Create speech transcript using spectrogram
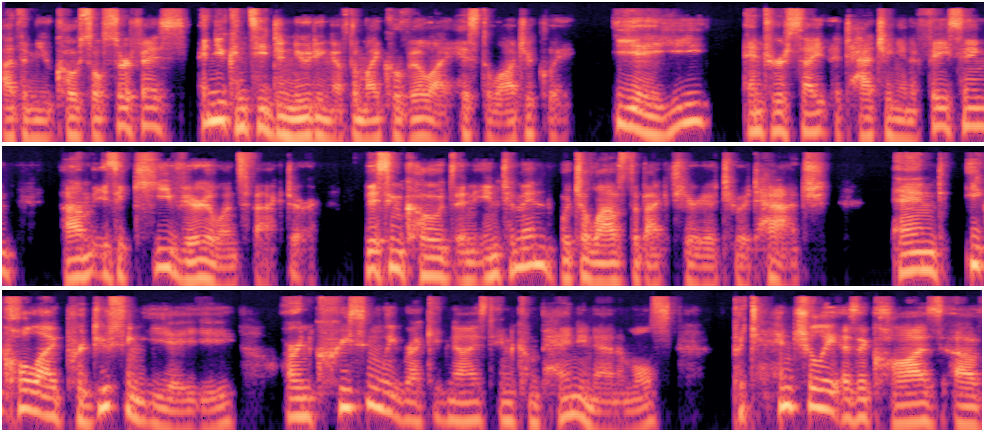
uh, the mucosal surface, and you can see denuding of the microvilli histologically. EAE, enterocyte attaching and effacing, um, is a key virulence factor. This encodes an intamin, which allows the bacteria to attach. And E. coli producing EAE are increasingly recognized in companion animals, potentially as a cause of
